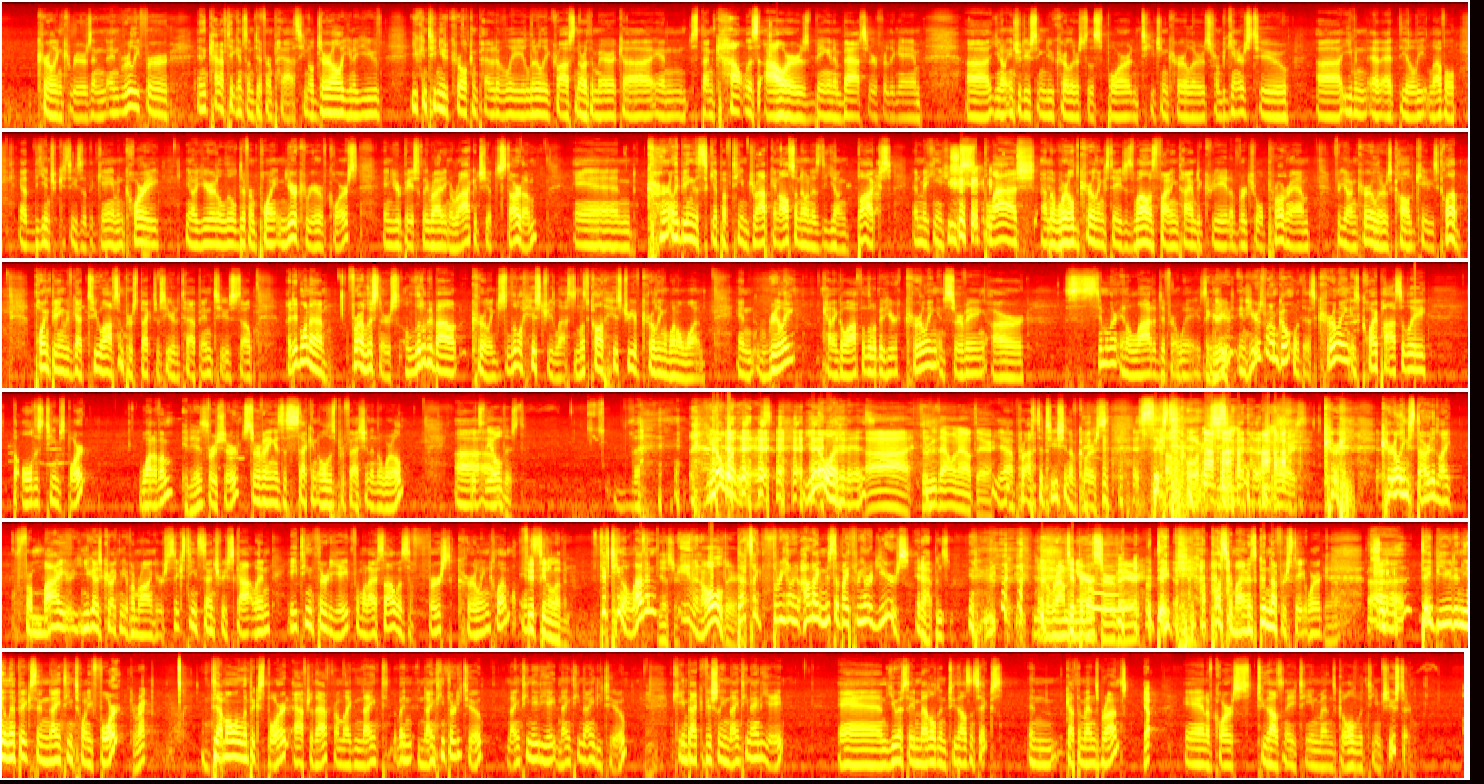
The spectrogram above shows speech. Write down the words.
curling careers and, and really for and kind of taking some different paths. You know, Darryl, you know, you've you continue to curl competitively literally across North America and spend countless hours being an ambassador for the game. Uh, you know, introducing new curlers to the sport and teaching curlers from beginners to uh, even at, at the elite level at the intricacies of the game. And Korey, you know, you're at a little different point in your career, of course, and you're basically riding a rocket ship to stardom and currently being the skip of Team Dropkin, also known as the Young Bucks, and making a huge splash on the world curling stage, as well as finding time to create a virtual program for young curlers called KD's Club. Point being, we've got two awesome perspectives here to tap into. So I did want to, for our listeners, a little bit about curling, just a little history lesson. Let's call it History of Curling 101. And really, kind of go off a little bit here, curling and surveying are similar in a lot of different ways. And, Agreed. here- and here's where I'm going with this. Curling is quite possibly the oldest team sport, one of them it is. for sure. Surveying is the second oldest profession in the world. Uh, What's the oldest? the- you know what it is. You know what it is. Ah, threw that one out there. yeah, prostitution, of course. Six, Of course. of course. cur- curling started like from my you guys correct me if i'm wrong here 16th century scotland 1838 from what i saw was the first curling club in 1511. 1511 Yes, sir. Even older. that's like 300 how did i miss it by 300 years It happens. There's a rounding typical error. surveyor. Debut, plus or minus good enough for state work Yeah. uh, debuted in the olympics in 1924 Correct. demo olympic sport after that from like 19, 1932 1988 1992 Yeah. Came back officially in 1998 and usa medaled in 2006 and got the men's bronze Yep. and of course 2018 men's gold with team shuster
